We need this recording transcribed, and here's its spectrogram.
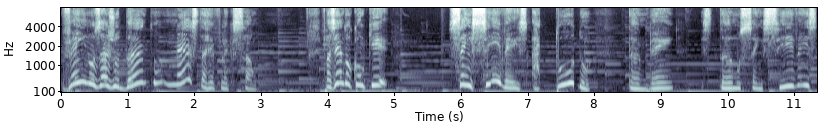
vem nos ajudando nesta reflexão, fazendo com que, sensíveis a tudo, também estamos sensíveis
